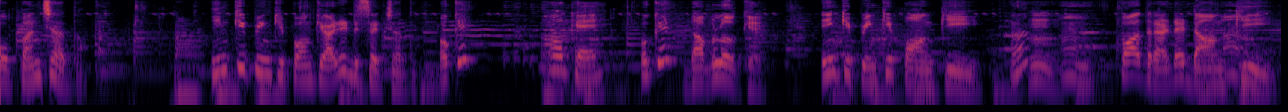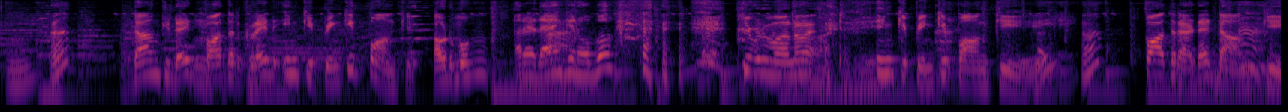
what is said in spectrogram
ఓ పని చేద్దాం. ఇంకి పింకి పాంకి ఆడి డిసైడ్ చేద్దాం okay? Okay. Okay? Double okay. Inky pinky ponky father had a donkey donkey died father cried inky pinky ponky. అవుట్ బో అరే డాంకి నువ్వు ఇప్పుడు మనం inky pinky ponky father had a donkey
